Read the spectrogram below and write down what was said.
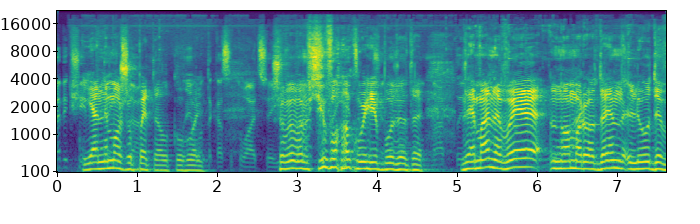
Авік ще й Я не можу пити Ну, алкоголь. така ситуація. Що ви вообще в ахуї будете? Для мене ви номер один люди в,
